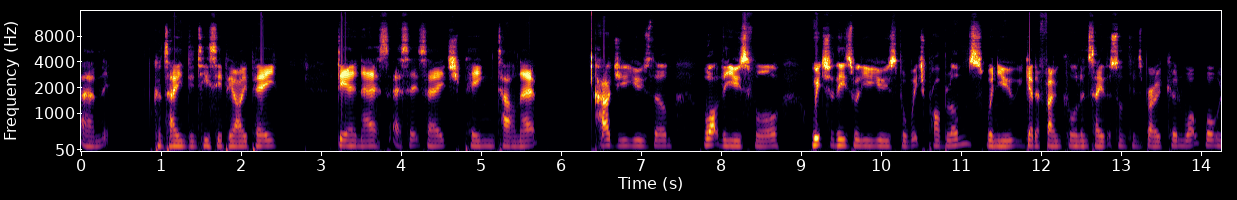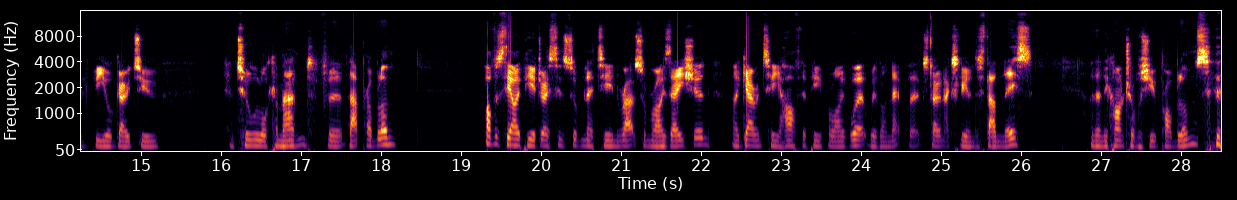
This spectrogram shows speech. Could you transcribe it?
um, contained in TCP/IP, DNS, SSH, Ping, Telnet. How do you use them? What they're used for? Which of these will you use for which problems? When you get a phone call and say that something's broken, what what would be your go-to tool or command for that problem? Obviously, IP addressing, subnetting, route summarization. I guarantee half the people I've worked with on networks don't actually understand this, and then they can't troubleshoot problems. uh,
